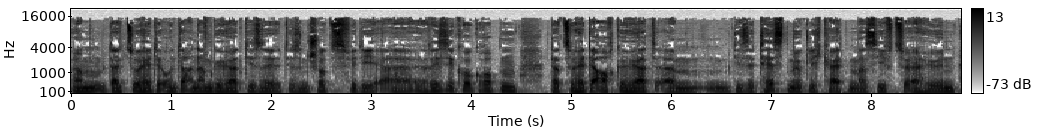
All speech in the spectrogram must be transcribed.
Ähm, dazu hätte unter anderem gehört diese, diesen Schutz für die äh, Risikogruppen. Dazu hätte auch gehört, ähm, diese Testmöglichkeiten massiv zu erhöhen,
